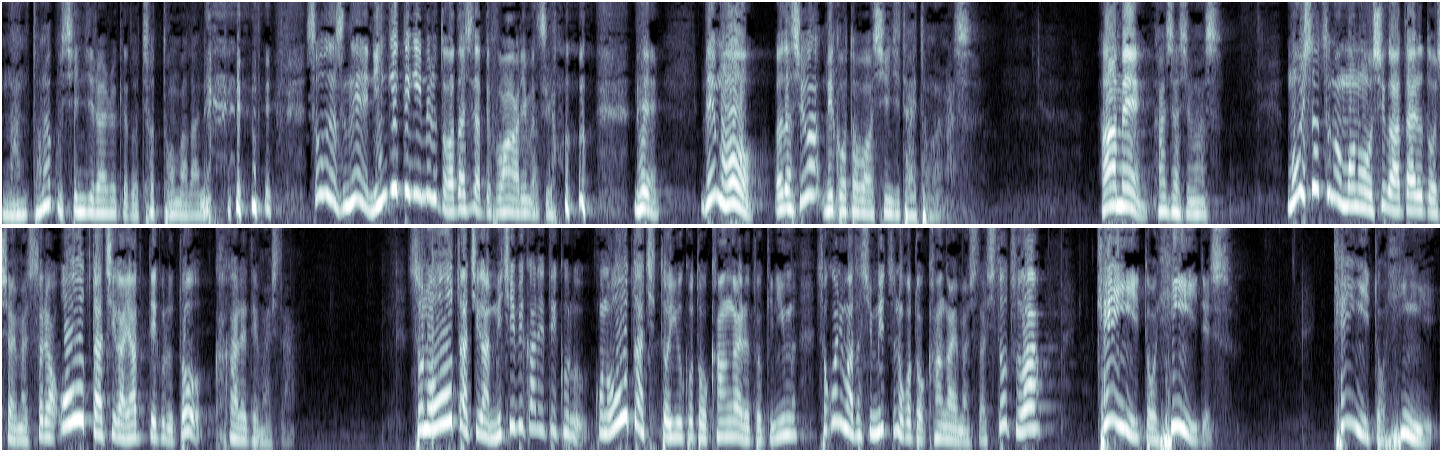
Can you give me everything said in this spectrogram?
なんとなく信じられるけど、ちょっとまだね そうですね。人間的に見ると私だって不安ありますよで、でも、私は御言葉を信じたいと思います。アーメン。感謝します。もう一つのものを主が与えるとおっしゃいました。それは王たちがやってくると書かれていました。その王たちが導かれてくる。この王たちということを考えるときに、そこに私三つのことを考えました。一つは、権威と品位です。権威と品位。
